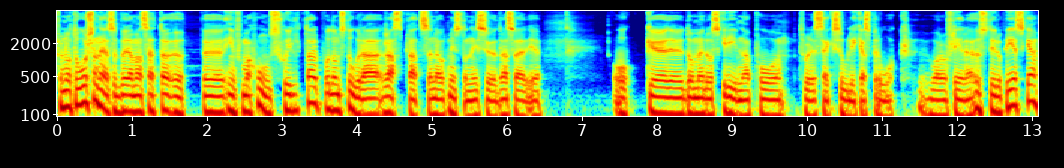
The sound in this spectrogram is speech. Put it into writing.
För något år sedan här så började man sätta upp eh, informationsskyltar på de stora rastplatserna, åtminstone i södra Sverige. Och eh, de är då skrivna på, tror det är sex olika språk, varav flera östeuropeiska.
